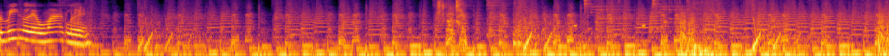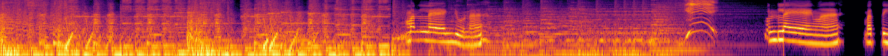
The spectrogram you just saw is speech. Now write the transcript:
มันวิ่งเร็วมากเลย มันแรงอยู่นะ มันแรงนะ มาตี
